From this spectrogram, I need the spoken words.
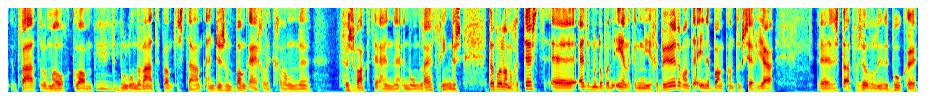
het water omhoog kwam, de boel onder water kwam te staan. En dus een bank eigenlijk gewoon uh, verzwakte en, uh, en onderuit ging. Dus dat wordt allemaal getest. Uh, en dat moet op een eerlijke manier gebeuren. Want de ene bank kan natuurlijk zeggen... ja, er staat voor zoveel in de boeken.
